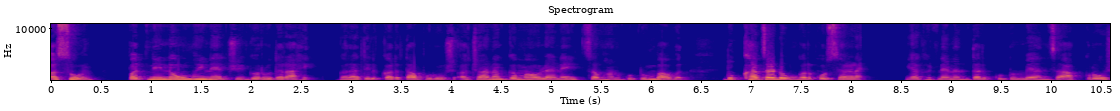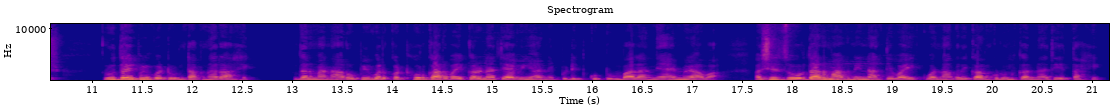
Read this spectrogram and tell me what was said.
असून पत्नी नऊ महिन्याची गरोदर आहे. घरातील कर्ता पुरुष अचानक गमावल्याने चव्हाण कुटुंबावर दुःखाचा डोंगर कोसळलाय. या घटनेनंतर कुटुंबियांचा आक्रोश हृदय पिळवटून टाकणारा आहे. दरम्यान आरोपीवर कठोर कारवाई करण्यात यावी आणि पीडित कुटुंबाला न्याय मिळावा अशी जोरदार मागणी नातेवाईक व नागरिकांकडून करण्यात येत आहे.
